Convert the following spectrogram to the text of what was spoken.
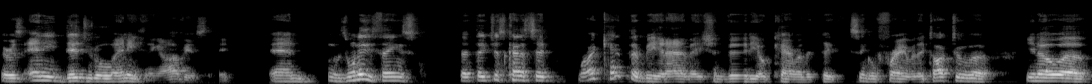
there was any digital anything, obviously, and it was one of these things that they just kind of said, why can't there be an animation video camera that takes single frame? And they talked to a, you know, a,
